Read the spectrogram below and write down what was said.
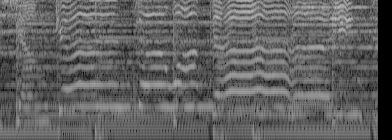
想跟着我的影子，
